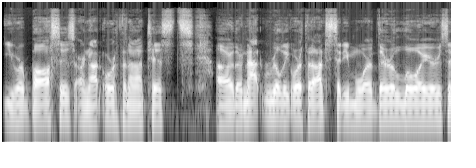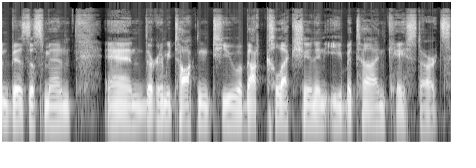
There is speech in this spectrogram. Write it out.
Your bosses are not orthodontists, uh, they're not really orthodontists anymore. They're lawyers and businessmen, and they're going to be talking to you about collection and EBITDA and case starts.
